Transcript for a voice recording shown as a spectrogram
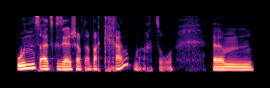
uns als Gesellschaft einfach krank macht. So. Ähm,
